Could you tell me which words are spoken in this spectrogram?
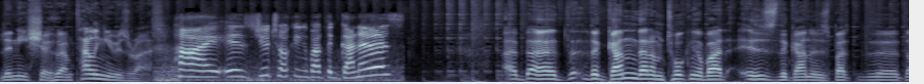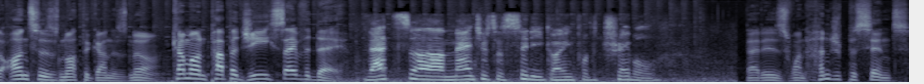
Lanisha, who I'm telling you is right. Hi, is Jude talking about the Gunners? Uh, uh, the, the gun that I'm talking about is the Gunners, but the, the answer is not the Gunners, no. Come on, Papa G, save the day. That's uh, Manchester City going for the treble. That is 100%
